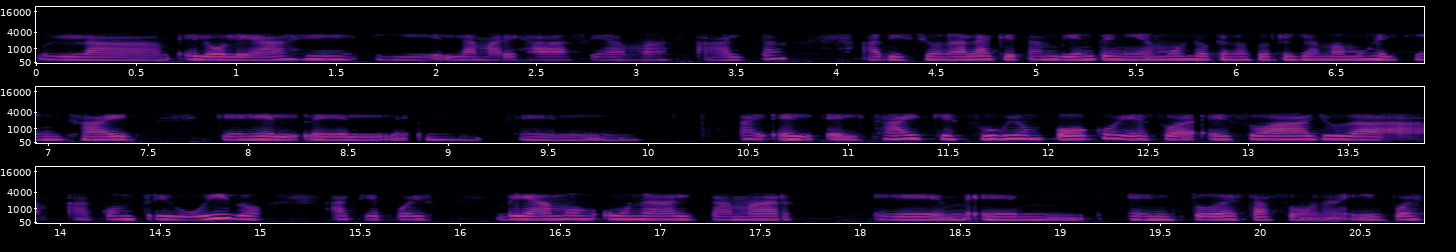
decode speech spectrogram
la, el oleaje y la marejada sea más alta, adicional a que también teníamos lo que nosotros llamamos el king tide, que es el, el el, el tide que sube un poco y eso eso ha ayudado, ha, contribuido a que pues veamos una alta mar en, en toda esta zona y pues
